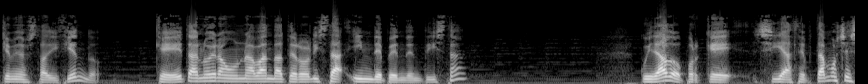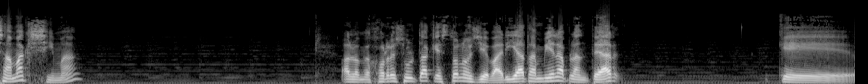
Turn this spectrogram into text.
¿qué me está diciendo? ¿Que ETA no era una banda terrorista independentista? Cuidado, porque si aceptamos esa máxima, a lo mejor resulta que esto nos llevaría también a plantear que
